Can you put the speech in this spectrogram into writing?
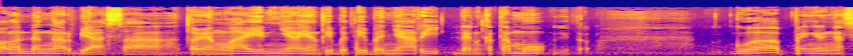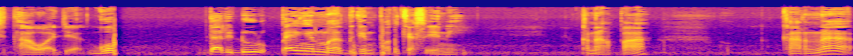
pendengar biasa atau yang lainnya yang tiba-tiba nyari dan ketemu gitu. Gue pengen ngasih tahu aja, gue dari dulu pengen banget bikin podcast ini. Kenapa? Karena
